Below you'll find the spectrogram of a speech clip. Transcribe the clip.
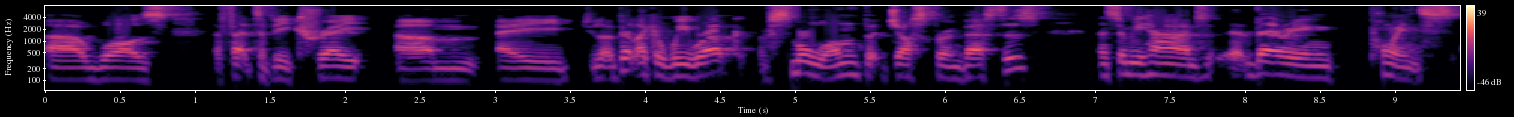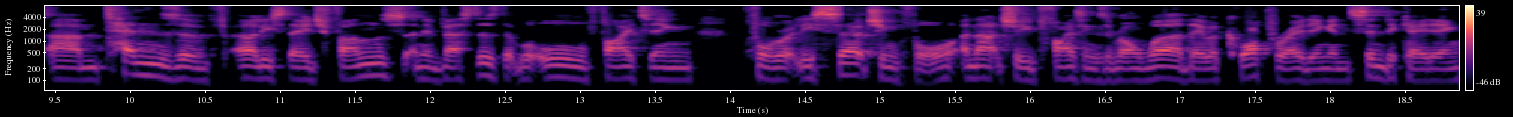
uh, was effectively create um, a, a bit like a WeWork, a small one, but just for investors. And so we had varying points, um, tens of early stage funds and investors that were all fighting for, or at least searching for, and actually fighting is the wrong word. They were cooperating and syndicating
